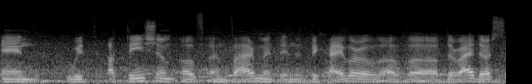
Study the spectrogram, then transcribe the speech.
and with attention of environment and behavior of, of uh, the riders,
